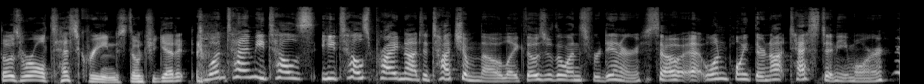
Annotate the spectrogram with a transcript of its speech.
Those were all test screens, don't you get it One time he tells he tells Pride not to touch them though, like those are the ones for dinner. So at one point they're not test anymore.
